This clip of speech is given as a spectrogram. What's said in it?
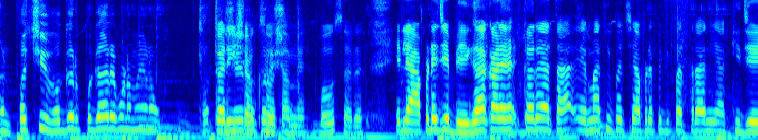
અને પછી વગર પગારે પણ અમે એનો કરી શકશો તમે. બહુ સરસ. એટલે આપણે જે ભેગા કર્યા હતા એમાંથી પછી આપણે પેલી પતરાની આખી જે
